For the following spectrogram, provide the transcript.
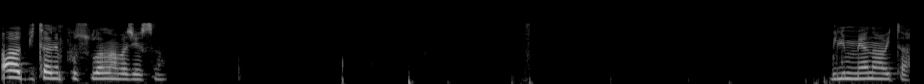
Aa bir tane pusulan alacaksın. Bilinmeyen harita.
